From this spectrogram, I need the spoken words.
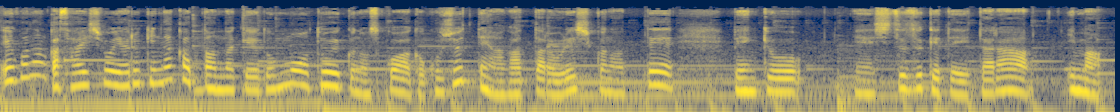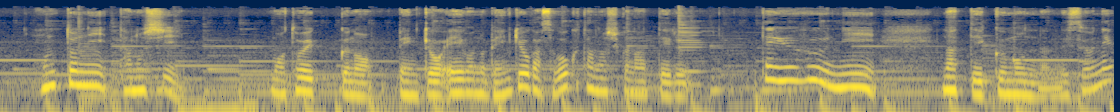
英語なんか最初やる気なかったんだけれども TOEIC のスコアが50点上がったら嬉しくなって勉強、えし続けていたら今本当に楽しいもう TOEIC の勉強英語の勉強がすごく楽しくなっているっていう風になっていくもんなんですよね。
